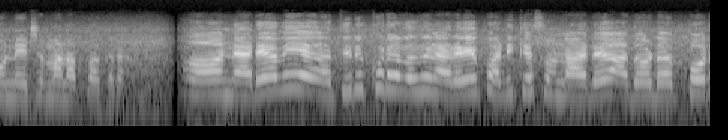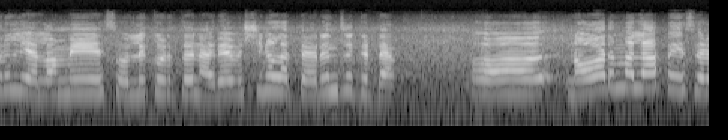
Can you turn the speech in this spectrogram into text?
முன்னேற்றமாக நான் பார்க்குறேன். நிறையவே திருக்குறள் வந்து நிறையவே படிக்க சொன்னார். அதோட பொருள் எல்லாமே சொல்லி கொடுத்து நிறைய விஷயங்கள் நான் தெரிஞ்சுக்கிட்டேன் நார்மலாக பேசுகிற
